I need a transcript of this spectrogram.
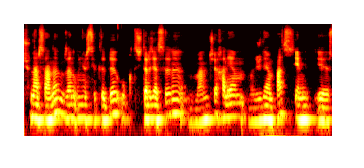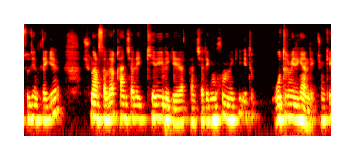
shu narsani bizani universitetlarda o'qitish darajasini manimcha haliyam judayam past. Ya'ni studentlarga shu narsalar qanchalik kerakligi qanchalik muhimligi aytib o'tilmaydigandek chunki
